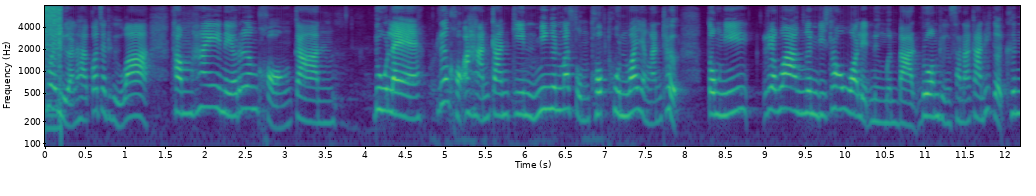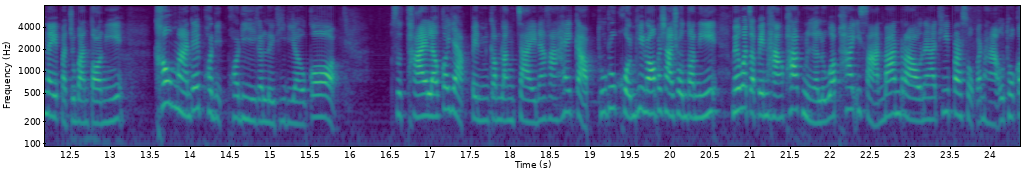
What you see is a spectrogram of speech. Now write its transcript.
ช่วยเหลือนะคะ ก็จะถือว่าทำให้ในเรื่องของการดูแลเรื่องของอาหารการกิน มีเงินมาสมทบทุนว่าอย่างนั้นเถอะ ตรงนี้เรียกว่าเงินดิจิทัลวอลเล็ตหนึ่งหมื่นบาท รวมถึงสถานการณ์ที่เกิดขึ้นในปัจจุบันตอนนี้ เข้ามาได้พอดิบพอดีกันเลยทีเดียวก็ สุดท้ายแล้วก็อยากเป็นกำลังใจนะคะ ให้กับทุกๆ คนพี่น้องประชาชนตอนนี้ ไม่ว่าจะเป็นทางภาคเหนือหรือว่าภาคอีสานบ้านเรานะคะที่ประสบปัญหาอุทก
